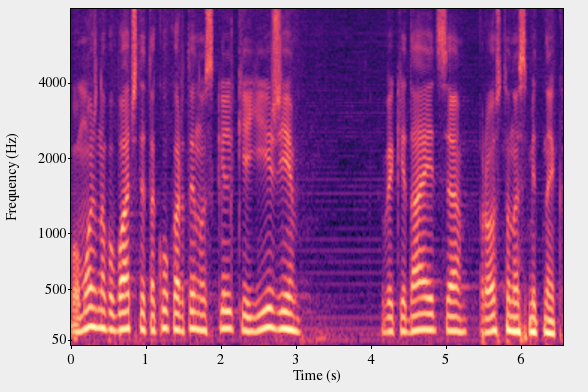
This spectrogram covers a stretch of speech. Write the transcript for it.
Бо можна побачити таку картину, скільки їжі викидається просто на смітник.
